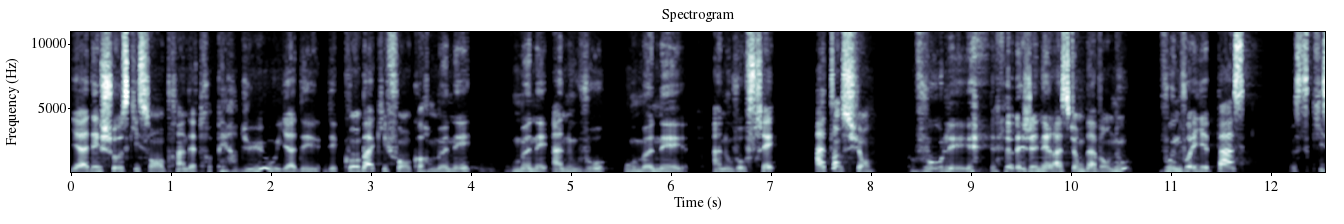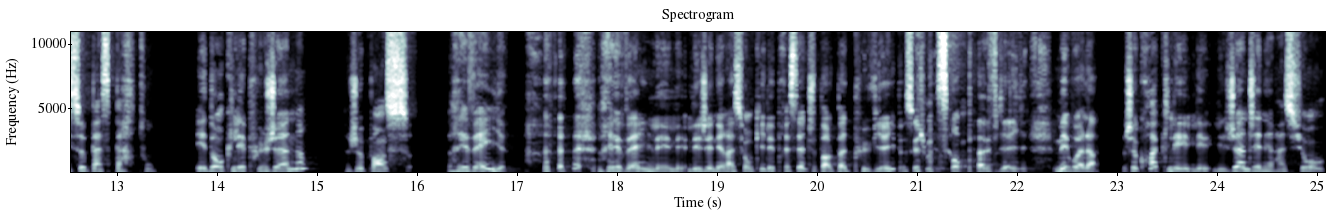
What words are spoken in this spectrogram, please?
il y a des choses qui sont en train d'être perdues, ou il y a des, combats qu'il faut encore mener, ou mener à nouveau, ou mener à nouveau frais. Attention, vous, les, générations d'avant nous, vous ne voyez pas ce qui se passe partout. Et donc, les plus jeunes, je pense, réveillent, réveillent les, générations qui les précèdent. Je ne parle pas de plus vieilles, parce que je me sens pas vieille, mais voilà. Je crois que les, les jeunes générations,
